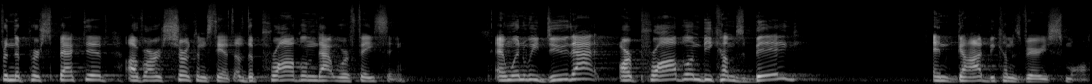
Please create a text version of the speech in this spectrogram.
from the perspective of our circumstance, of the problem that we're facing. And when we do that, our problem becomes big and God becomes very small.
